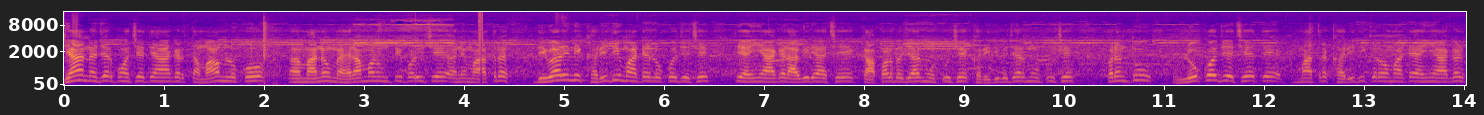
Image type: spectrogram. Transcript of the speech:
જ્યાં નજર પહોંચે ત્યાં આગળ તમામ લોકો માનવ મહેરામણ ઉમટી પડ્યું છે અને માત્ર દિવાળીની ખરીદી માટે લોકો જે છે, તે અહીંયા આગળ આવી રહ્યા છે. કાપડ બજાર મોટું છે, ખરીદી બજાર મોટું છે. પરંતુ લોકો જે છે તે માત્ર ખરીદી કરવા માટે અહીંયા આગળ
